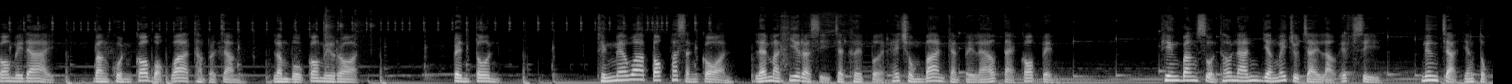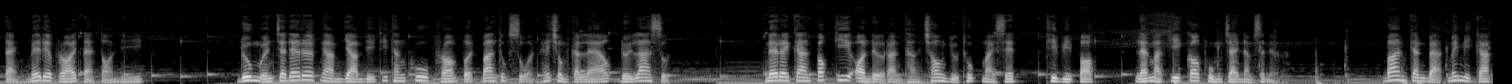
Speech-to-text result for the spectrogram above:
ก็ไม่ได้ บางคนก็บอกว่าทำประจำลัมโบก็ไม่รอด เป็นต้น ถึงแม้ว่าป๊อกพัสันกร และมากี้ราศีจะเคยเปิดให้ชมบ้านกันไปแล้วแต่ก็เป็น เพียงบางส่วนเท่านั้นยังไม่จุใจเหล่า FC เนื่องจากยังตกแต่งไม่เรียบร้อยแต่ตอนนี้ ดูเหมือนจะได้เลิกงามยามดีที่ทั้งคู่พร้อมเปิดบ้านทุกส่วนให้ชมกันแล้ว โดยล่าสุด ในรายการป๊อกกี้ออนเดอะรันทางช่อง YouTube MySet ทีวีป๊อกและมากกี้ก็ภูมิใจนำเสนอ บ้านกันแบบไม่มีกัก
